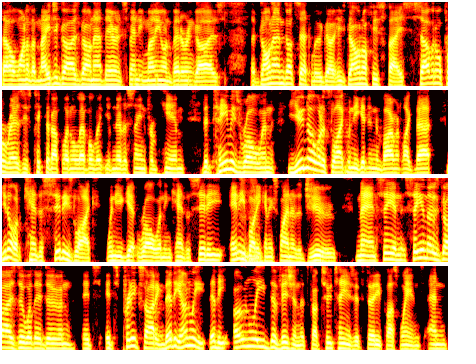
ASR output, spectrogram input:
They were one of the major guys going out there and spending money on veteran guys. They've gone out and got Seth Lugo. He's going off his face. Salvador Perez, he's picked it up on a level that you've never seen from him. The team is rolling. You know what it's like when you get in an environment like that. You know what Kansas City's like when you get rolling in Kansas City. Anybody mm-hmm. can explain it to you man, seeing seeing those guys do what they're doing, it's it's pretty exciting. They're the only they're the only division that's got two teams with 30 plus wins. And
